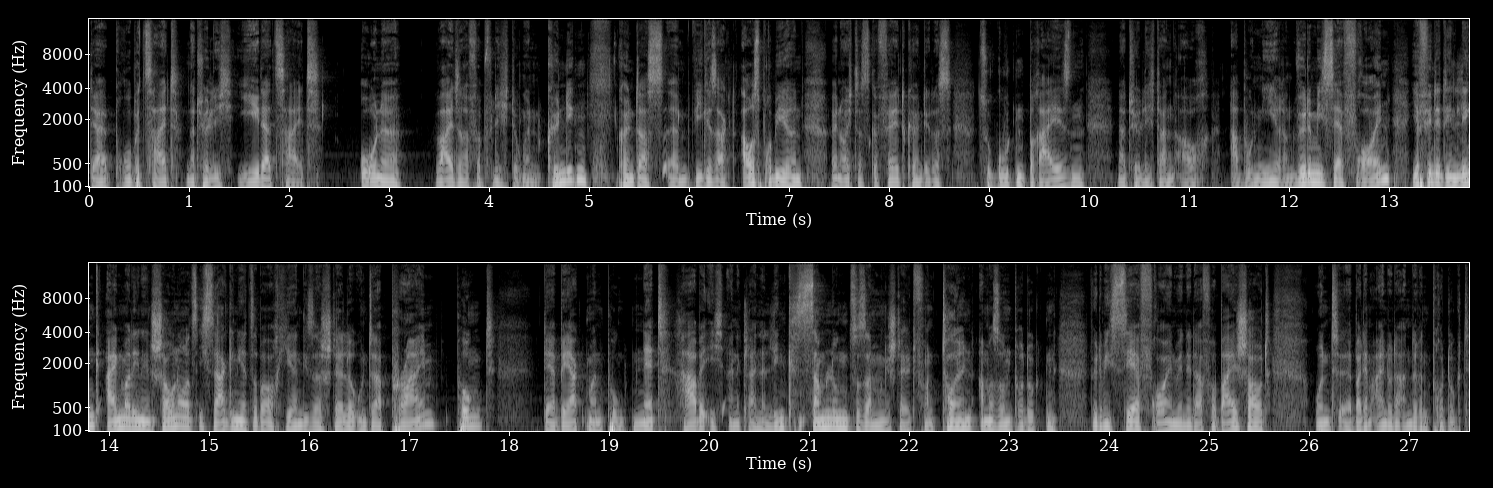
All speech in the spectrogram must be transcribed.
der Probezeit natürlich jederzeit ohne weitere Verpflichtungen kündigen. Könnt das, ähm, wie gesagt, ausprobieren. Wenn euch das gefällt, könnt ihr das zu guten Preisen natürlich dann auch abonnieren. Würde mich sehr freuen. Ihr findet den Link einmal in den Show Notes. Ich sage ihn jetzt aber auch hier an dieser Stelle unter prime.derbergmann.net habe ich eine kleine Linksammlung zusammengestellt von tollen Amazon-Produkten. Würde mich sehr freuen, wenn ihr da vorbeischaut und äh, bei dem einen oder anderen Produkt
